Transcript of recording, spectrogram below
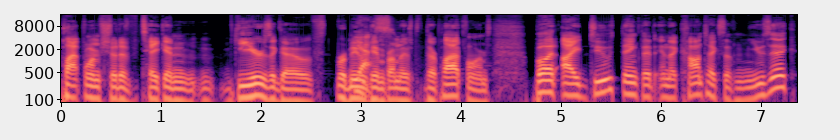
platforms should have taken years ago removed yes. him from their, their platforms. But I do think that in the context of music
